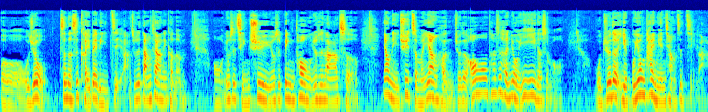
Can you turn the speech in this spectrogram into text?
呃，我就真的是可以被理解啊，就是当下你可能，哦，又是情绪，又是病痛，又是拉扯，要你去怎么样很觉得，哦，它是很有意义的什么？我觉得也不用太勉强自己啦。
